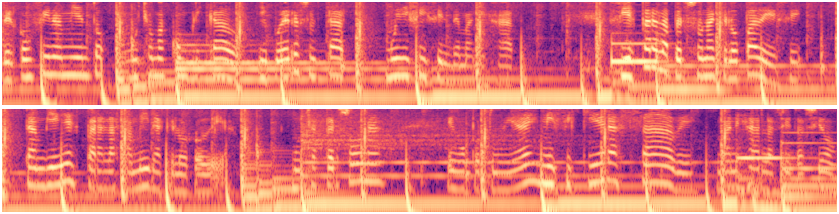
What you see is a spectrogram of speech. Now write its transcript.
del confinamiento es mucho más complicado y puede resultar muy difícil de manejar. Si es para la persona que lo padece, también es para la familia que lo rodea. Muchas personas en oportunidades ni siquiera saben manejar la situación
